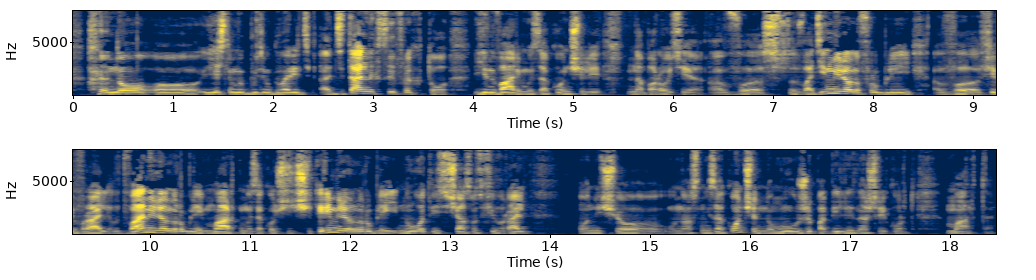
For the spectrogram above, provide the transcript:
Но э, если мы будем говорить о детальных цифрах, то январь мы закончили на обороте в, в 1 миллион рублей, в февраль в 2 миллиона рублей, март мы закончили 4 миллиона рублей. Ну вот и сейчас вот февраль он еще у нас не закончен, но мы уже побили наш рекорд марта.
